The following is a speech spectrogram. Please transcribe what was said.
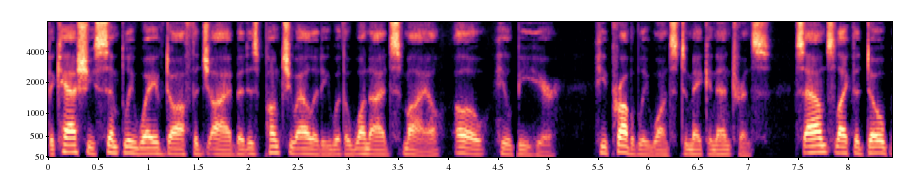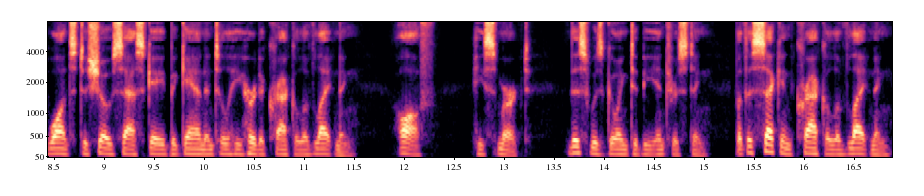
Kakashi simply waved off the jibe at his punctuality with a one-eyed smile, oh, he'll be here. He probably wants to make an entrance. Sounds like the dope wants to show Sasuke began until he heard a crackle of lightning. Off. He smirked. This was going to be interesting. But the second crackle of lightning,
